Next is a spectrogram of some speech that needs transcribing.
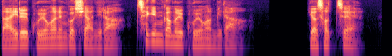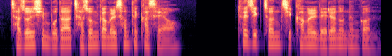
나이를 고용하는 것이 아니라 책임감을 고용합니다. 여섯째, 자존심보다 자존감을 선택하세요. 퇴직 전 직함을 내려놓는 건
